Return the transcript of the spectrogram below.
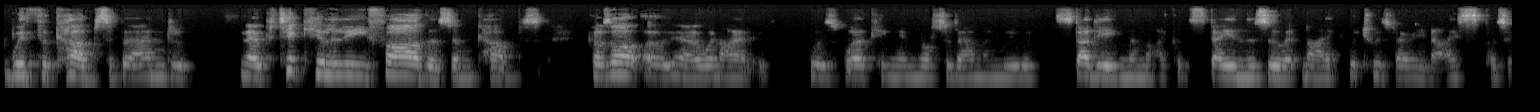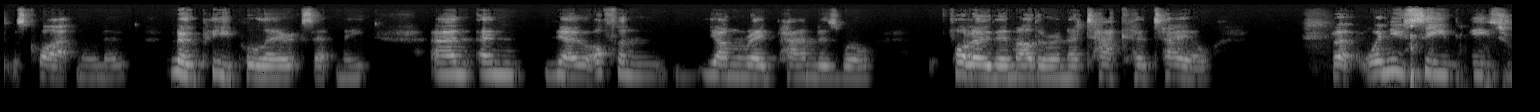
with the cubs, and you know, particularly fathers and cubs. Because uh, you know, when I was working in Rotterdam and we were studying them, I could stay in the zoo at night, which was very nice because it was quiet and there were no, no people there except me. And, and, you know, often young red pandas will follow their mother and attack her tail. But when you see these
